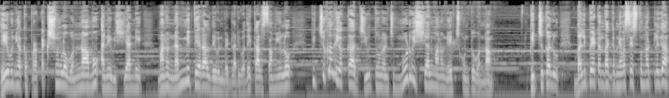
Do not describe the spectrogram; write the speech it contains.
దేవుని యొక్క ప్రొటెక్షన్లో ఉన్నాము అనే విషయాన్ని మనం నమ్మి తీరాలి దేవుని బిడ్డలారు. ఉదయకాల సమయంలో పిచ్చుకల యొక్క జీవితంలో నుంచి మూడు విషయాలు మనం నేర్చుకుంటూ ఉన్నాం. పిచ్చుకలు బలిపేటం దగ్గర నివసిస్తున్నట్లుగా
